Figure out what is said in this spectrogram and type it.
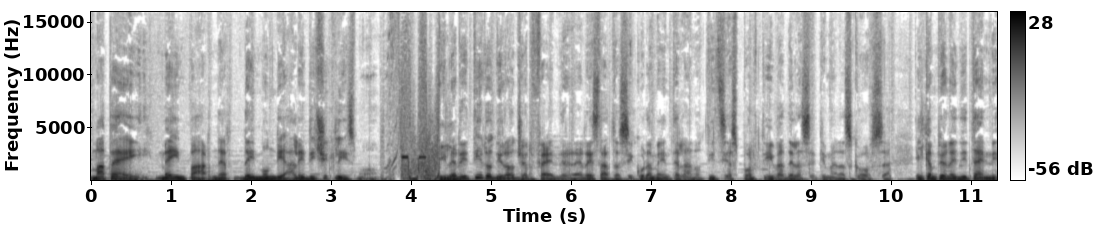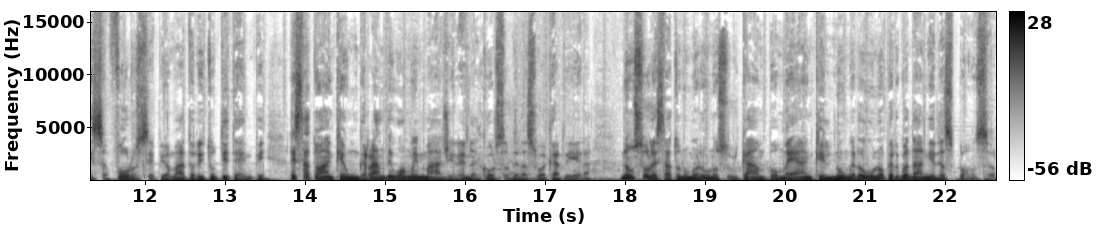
Mapei, main partner dei mondiali di ciclismo. Il ritiro di Roger Federer è stata sicuramente la notizia sportiva della settimana scorsa. Il campione di tennis, forse più amato di tutti i tempi, è stato anche un grande uomo immagine nel corso della sua carriera non solo è stato numero uno sul campo, ma è anche il numero uno per guadagni da sponsor.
